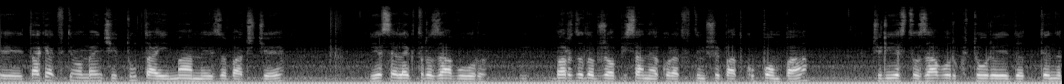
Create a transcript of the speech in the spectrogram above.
Y, tak jak w tym momencie tutaj mamy, zobaczcie, jest elektrozawór bardzo dobrze opisany akurat w tym przypadku pompa, czyli jest to zawór, który ten,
